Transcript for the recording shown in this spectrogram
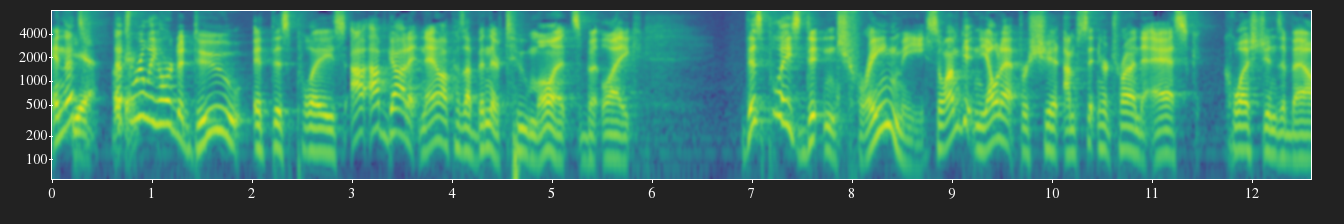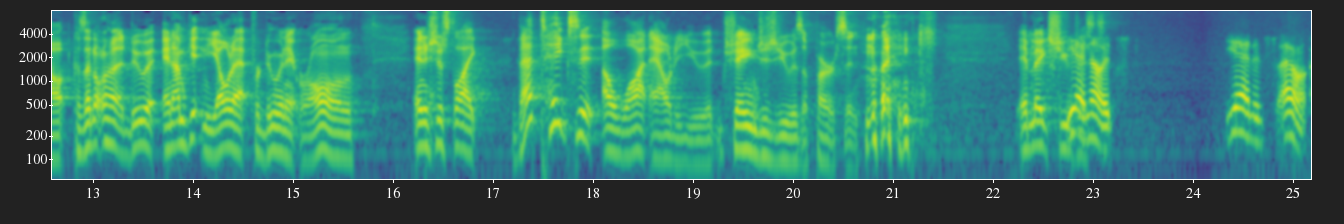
And that's Yeah, that's really hard to do at this place. I, I've got it now because I've been there two months, but like this place didn't train me, so I'm getting yelled at for shit. I'm sitting here trying to ask questions about because I don't know how to do it, and I'm getting yelled at for doing it wrong. And it's just like that takes it a lot out of you. It changes you as a person. like it makes you. yeah, just, no, it's yeah, and it's I don't.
